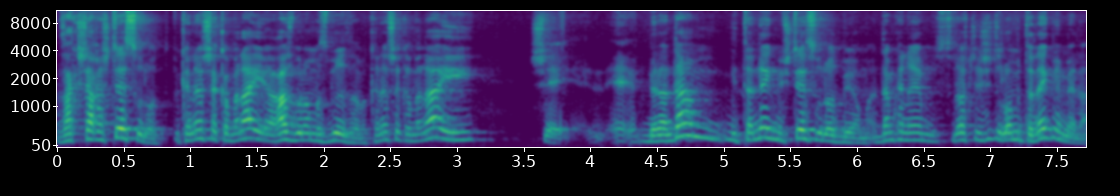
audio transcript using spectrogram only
אז רק שחר שתי סעודות. וכנראה שהכוונה היא, הרשב"ו לא מסביר את זה, אבל כנראה שהכוונה היא שבן אדם מתענג משתי סעודות ביום. אדם כנראה בסעודה שלישית הוא לא מתענג ממנה.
